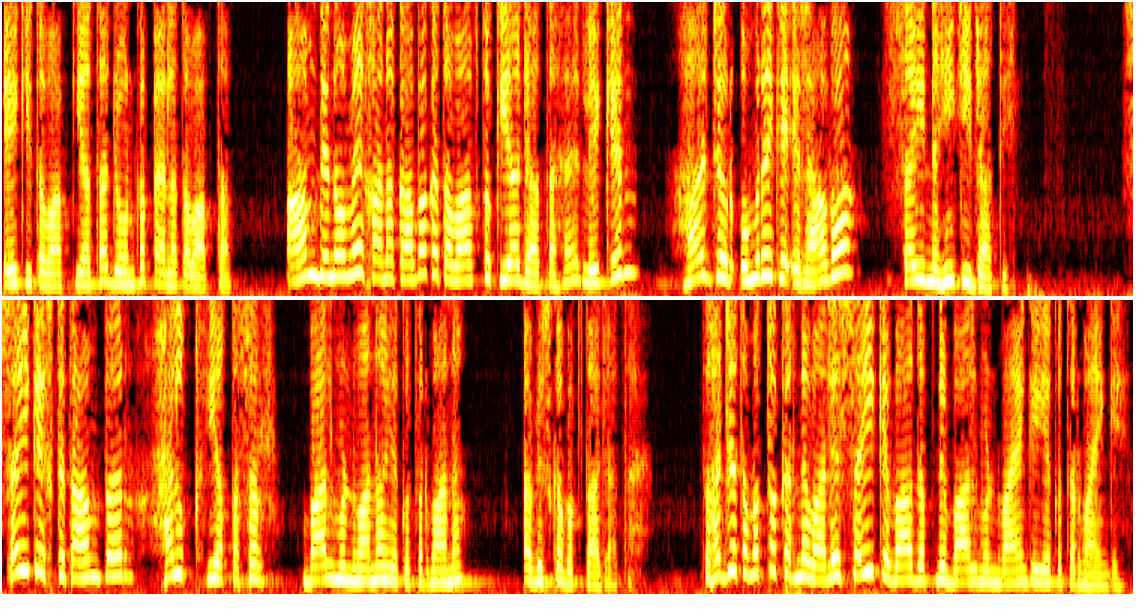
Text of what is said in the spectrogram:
ایک ہی طواف کیا تھا، جو ان کا پہلا طواف تھا۔ عام دنوں میں خانہ کعبہ کا طواف تو کیا جاتا ہے، لیکن حج اور عمرے کے علاوہ صحیح نہیں کی جاتی۔ صحیح کے اختتام پر حلق یا قصر، بال منڈوانا یا کتروانا، اب اس کا وقت آ جاتا ہے۔ تو حج تمتو کرنے والے صحیح کے بعد اپنے بال منڈوائیں گے یا کتروائیں گے۔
